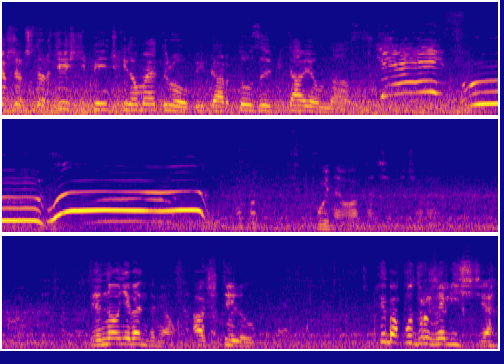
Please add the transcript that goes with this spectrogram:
Jeszcze 45 km i kartuzy witają nas. Jest! Płynęła ta się wczoraj. No nie będę miał, aż tylu. Chyba podróżyliście.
